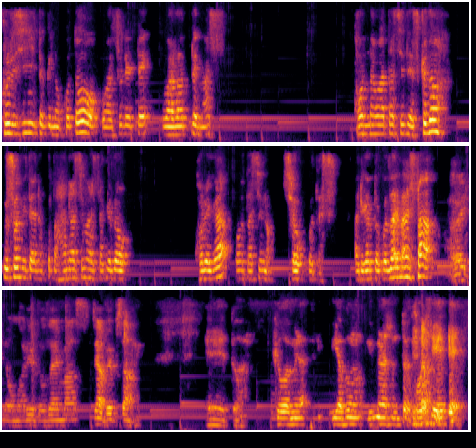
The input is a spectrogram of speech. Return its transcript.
苦しい時のことを忘れて笑ってます。こんな私ですけど、嘘みたいなこと話しましたけど、これが私の証拠です。ありがとうございました。はい、どうもありがとうございます。じゃあ、ベップさん。えっ、と、今日はみな、夜分、皆さんとこうして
